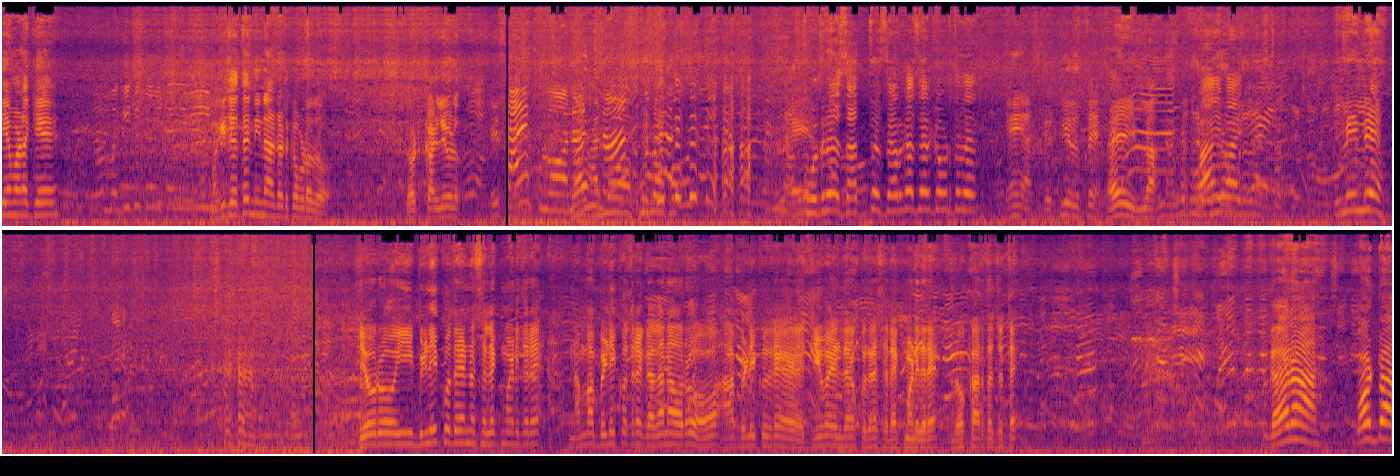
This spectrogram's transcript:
ಗೇಮ್ ಆಡಕ್ಕೆ? ಮಗಿ ಜೊತೆ ನೀನು ಆಟಾಡ್ಕೊಬಿಡೋದು. ದೊಡ್ಡ ಕಳ್ಳಿಯೋಳು. ಕುದುರೆ ಸತ್ತು ಸರ್ಗ ಸೇರ್ಕೊಂಡ್ಬಿಡ್ತದೆ. ಏ ಅಷ್ಟು ಇರುತ್ತೆ. ಏ ಇಲ್ಲ. ಬಾಯ್ ಬಾಯ್. ಇಲ್ಲಿ ಇಲ್ಲಿ. ಇವರು ಈ ಬಿಳಿ ಕುದುರೆಯನ್ನು ಸೆಲೆಕ್ಟ್ ಮಾಡಿದ್ದಾರೆ. ನಮ್ಮ ಬಿಳಿ ಕುದುರೆ ಗಗನ ಅವರು ಆ ಬಿಳಿ ಕುದುರೆ ಜೀವ ಇಲ್ದಿರೋ ಕುದುರೆ ಸೆಲೆಕ್ಟ್ ಮಾಡಿದ್ದಾರೆ ಲೋಕಾರ್ಥ ಜೊತೆ. ಗಗನ ಓಟ್ ಬಾ.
